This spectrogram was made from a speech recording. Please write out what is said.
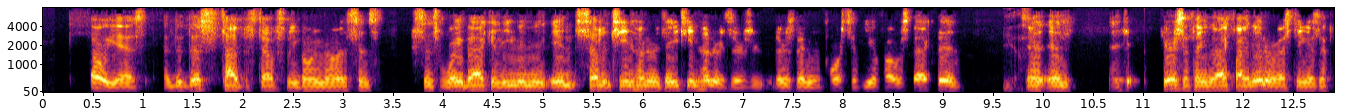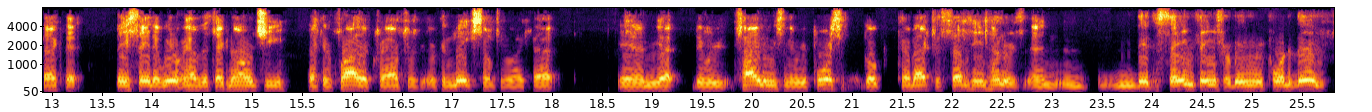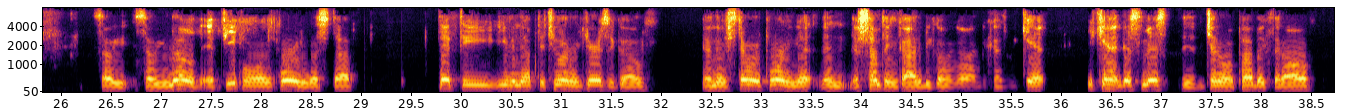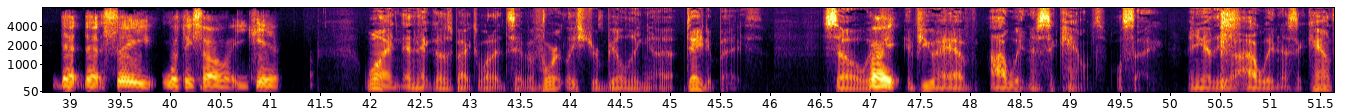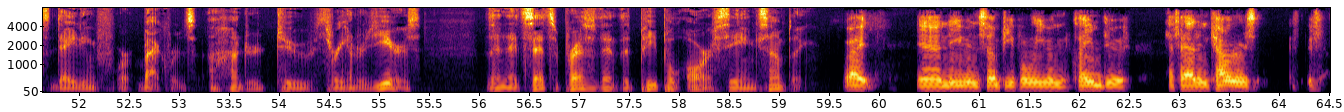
Oh yes, this type of stuff's been going on since since way back, and even in, in 1700s, 1800s, there's there's been reports of UFOs back then. Yes. And, and and here's the thing that I find interesting is the fact that they say that we don't have the technology that can fly a craft or, or can make something like that and yet the sightings and the reports go come back to 1700s, and, and they, the same things were being reported then. So, so you know, if people were reporting this stuff 50, even up to 200 years ago, and they're still reporting it, then there's something got to be going on because we can't, you can't dismiss the general public that all that that say what they saw. You can't. Well, and, and that goes back to what I'd said before. At least you're building a database so if, right. if you have eyewitness accounts, we'll say, and you have these eyewitness accounts dating for backwards 100 to 300 years, then that sets a precedent that people are seeing something. Right. And even some people even claim to have had encounters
